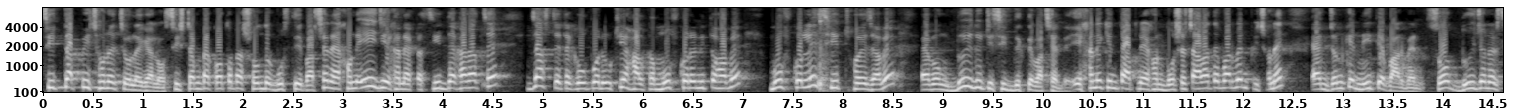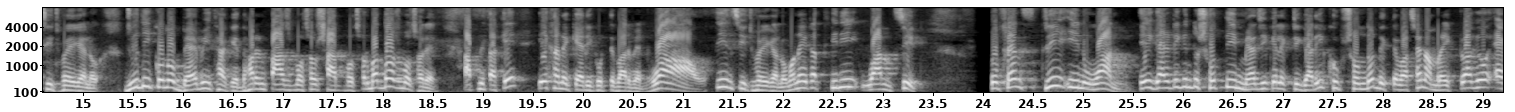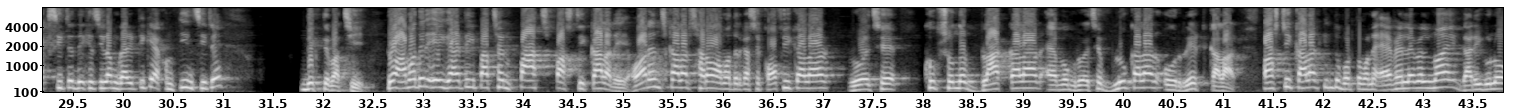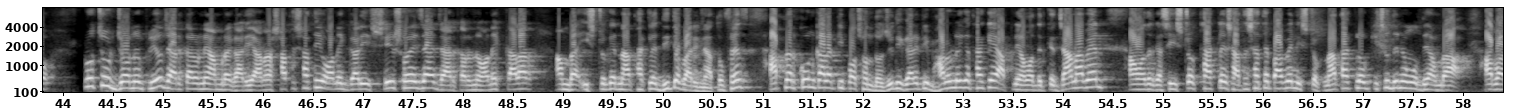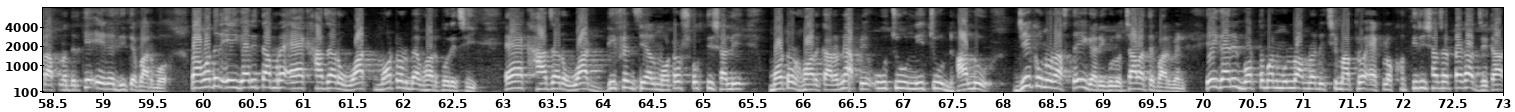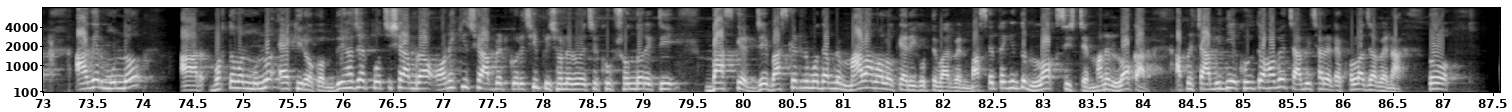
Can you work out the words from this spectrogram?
সিটটা পিছনে চলে গেল। সিস্টেমটা কতটা সুন্দর বুঝতেই পারছেন। এখন এই যে এখানে একটা সিট দেখা যাচ্ছে জাস্ট এটাকে উপরে উঠিয়ে হালকা মুভ করে নিতে হবে। মুভ করলেই সিট হয়ে যাবে এবং দুই, দুইটি সিট দেখতে পাচ্ছেন। এখানে কিন্তু আপনি এখন বসে চালাতে পারবেন, পিছনে একজনকে নিতে পারবেন। সো দুইজনের সিট হয়ে গেল। যদি কোনো ব্যাবি থাকে, ধরেন পাঁচ বছর, সাত বছর বা দশ বছরের, আপনি তাকে এখানে ক্যারি করতে পারবেন। ওয়াও তিন সিট হয়ে গেল। মানে এটা থ্রি ওয়ান সিট তো ফ্রেন্ডস থ্রি ইন ওয়ান এই গাড়িটি কিন্তু সত্যি ম্যাজিক্যাল একটি গাড়ি, খুব সুন্দর, দেখতে পাচ্ছেন। আমরা একটু আগেও এক সিটে দেখেছিলাম গাড়িটিকে, এখন তিন সিটে দেখতে পাচ্ছি। তো আমাদের এই গাড়িটি পাচ্ছেন পাঁচ, পাঁচটি কালারে অরেঞ্জ কালার ছাড়াও আমাদের কাছে কফি কালার রয়েছে, খুব সুন্দর ব্ল্যাক কালার এবং রয়েছে ব্লু কালার ও রেড কালার পাঁচটি কালার কিন্তু বর্তমানে অ্যাভেলেবেল নয়। গাড়িগুলো প্রচুর জনপ্রিয়, যার কারণে আমরা গাড়ি আনার সাথে সাথেই অনেক গাড়ি শেষ হয়ে যায়, যার কারণে অনেক কালার আমরা স্টকে না থাকলে দিতে পারি না। তো ফ্রেন্ডস আপনার কোন কালারটি পছন্দ? যদি গাড়িটি ভালো লেগে থাকে, আপনি আমাদেরকে জানাবেন। আমাদের কাছে স্টক থাকলে সাথে সাথে পাবেন স্টক না থাকলেও কিছুদিনের মধ্যে আমরা আবার আপনাদেরকে এনে দিতে পারব। তো আমাদের এই গাড়িতে আমরা এক হাজার ওয়াট মোটর ব্যবহার করেছি। এক হাজার ওয়াট ডিফেন্সিয়াল মোটর শক্তিশালী মোটর হওয়ার কারণে আপনি উঁচু, নিচু, ঢালু যে কোনো রাস্তায় এই গাড়িগুলো চালাতে পারবেন। এই গাড়ির বর্তমান মূল্য আমরা নিচ্ছি মাত্র এক লক্ষ তিরিশ হাজার টাকা যেটা আগের মূল্য আর বর্তমান মূল্য একই রকম। দুই হাজার পঁচিশে আমরা অনেক কিছু আপডেট করেছি। পিছনে রয়েছে খুব সুন্দর একটি বাস্কেট যে বাস্কেটের মধ্যে আপনি মালামালও ক্যারি করতে পারবেন। বাস্কেটটা কিন্তু লক সিস্টেম মানে লকার আপনি চাবি দিয়ে খুলতে হবে, চাবি ছাড়া এটা খোলা যাবে না। তো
